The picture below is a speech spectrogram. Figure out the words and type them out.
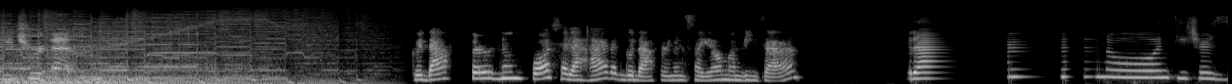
Teacher M. Good afternoon po sa lahat at good afternoon sa iyo, Ma'am Liza. Good afternoon, Teacher Z.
